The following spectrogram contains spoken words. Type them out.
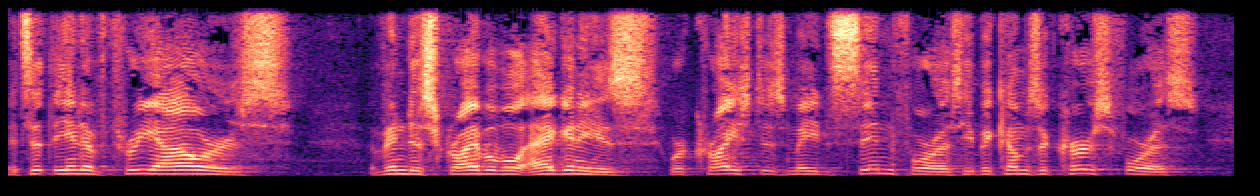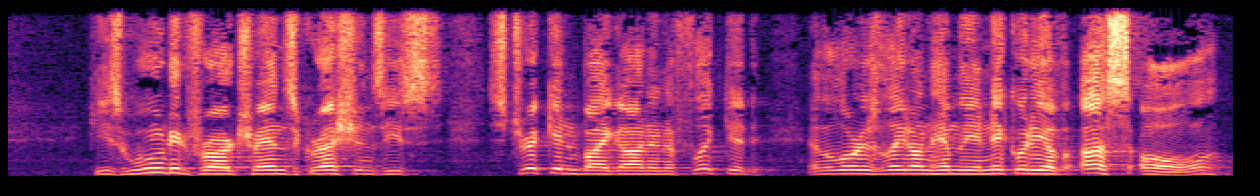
It's at the end of three hours of indescribable agonies where Christ is made sin for us. He becomes a curse for us. He's wounded for our transgressions. He's stricken by God and afflicted, and the Lord has laid on him the iniquity of us all.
